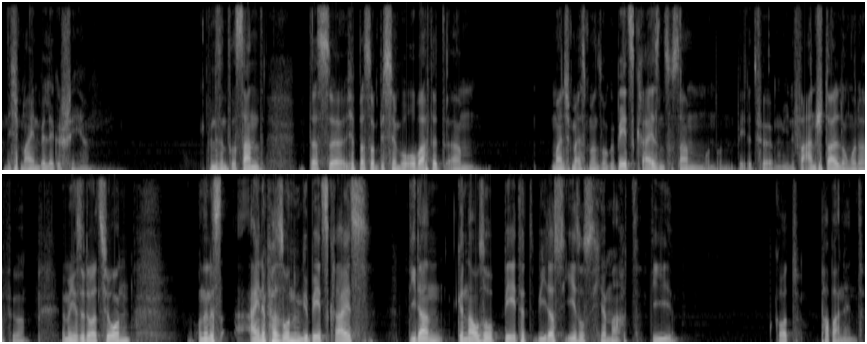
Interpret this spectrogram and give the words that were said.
nicht mein Wille geschehe. Ich finde es interessant, dass äh, ich habe das so ein bisschen beobachtet. Ähm, manchmal ist man so Gebetskreisen zusammen und, und, betet für irgendwie eine Veranstaltung oder für irgendwelche Situationen. Und dann ist eine Person im Gebetskreis, die dann genauso betet, wie das Jesus hier macht, die Gott Papa nennt.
